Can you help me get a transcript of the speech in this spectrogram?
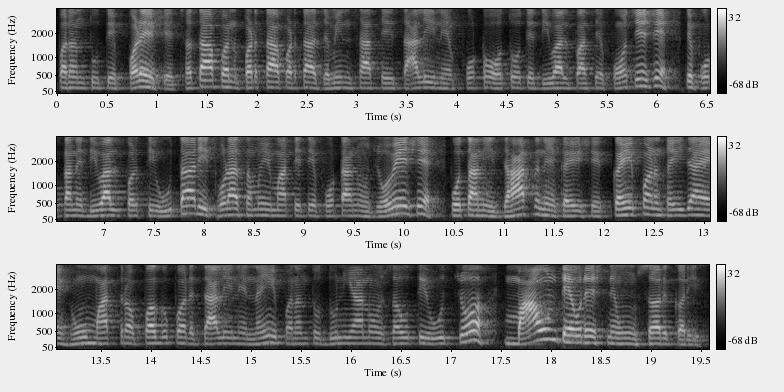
પરંતુ તે પડે છે. છતાં પણ પડતા પડતા જમીન સાથે ચાલીને ફોટો હતો તે દિવાલ પાસે પહોંચે છે, તે ફોટાને દિવાલ પરથી ઉતારી થોડા સમય માટે તે ફોટાનું જોવે છે. પોતાની જાતને કહે છે, કંઈ પણ થઈ જાય, હું માત્ર પગ પર ચાલીને નહીં, પરંતુ દુનિયાનો સૌથી ઊંચો માઉન્ટ એવરેસ્ટને હું સર કરીશ.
